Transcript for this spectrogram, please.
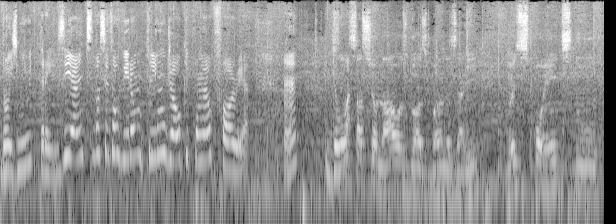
2003. E antes vocês ouviram Clean Joke com Euphoria, né? Do... Sensacional as duas bandas aí, dois expoentes do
